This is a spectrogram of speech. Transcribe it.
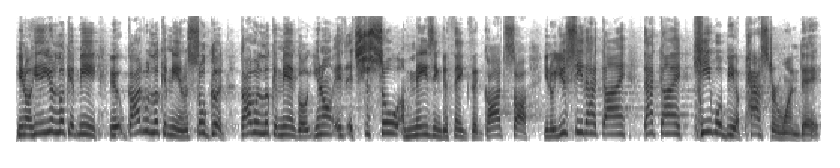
you know, he, you look at me, God would look at me, and it was so good. God would look at me and go, You know, it's just so amazing to think that God saw, you know, you see that guy, that guy, he will be a pastor one day.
